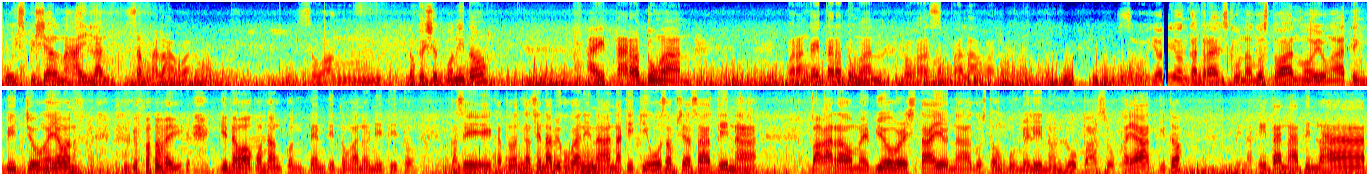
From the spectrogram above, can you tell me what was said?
o espesyal na island sa Palawan. So ang location po nito ay Taradungan, Barangay Taradungan, Rojas, Palawan. So yun yun ka-tribes kung nagustuhan mo yung ating video ngayon ginawa ko ng content itong ano ni Tito. Kasi katulad ng sinabi ko kanina nakikiusap siya sa atin na baka raw may viewers tayo na gustong bumili ng lupa. So kaya ito pinakita natin lahat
